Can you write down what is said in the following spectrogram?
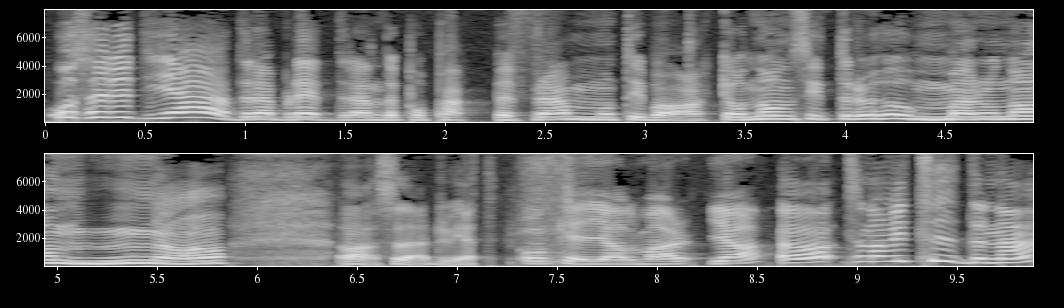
Och så är det ett jädra bläddrande på papper fram och tillbaka och någon sitter och hummar och någon... Mm, ja, ja, sådär du vet. Okej, Hjalmar. Ja. Ja, sen har vi tiderna.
